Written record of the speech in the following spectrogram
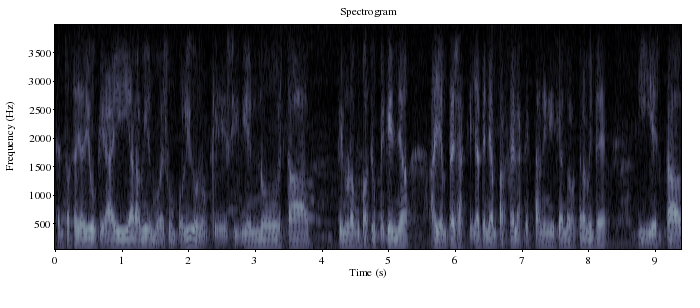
Entonces ya digo que hay ahora mismo es un polígono que si bien no está tiene una ocupación pequeña, hay empresas que ya tenían parcelas que están iniciando los trámites y esta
